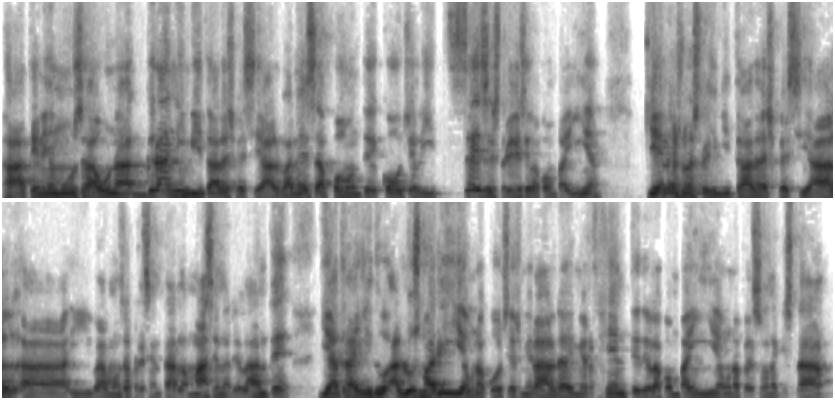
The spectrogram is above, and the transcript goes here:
Uh, tenemos a una gran invitada especial, Vanessa Ponte, coach elite 6 estrellas de la compañía, quien es nuestra invitada especial uh, y vamos a presentarla más en adelante. Y ha traído a Luz María, una coach esmeralda emergente de la compañía, una persona que está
